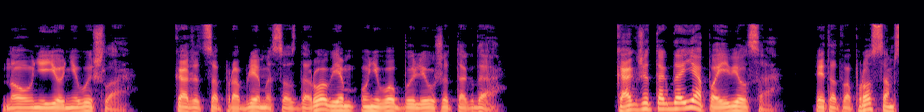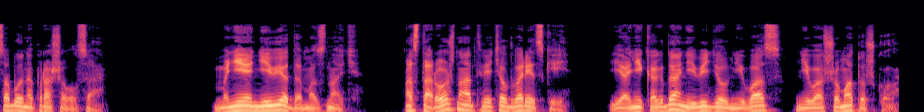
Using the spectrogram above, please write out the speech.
Но у нее не вышло. Кажется, проблемы со здоровьем у него были уже тогда. Как же тогда я появился? Этот вопрос сам собой напрашивался. Мне неведомо знать, осторожно ответил дворецкий. Я никогда не видел ни вас, ни вашу матушку,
